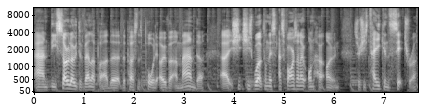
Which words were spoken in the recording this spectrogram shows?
And the solo developer, the, the person that's poured it over, Amanda, uh, she, she's worked on this, as far as I know, on her own. So she's taken Citra,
